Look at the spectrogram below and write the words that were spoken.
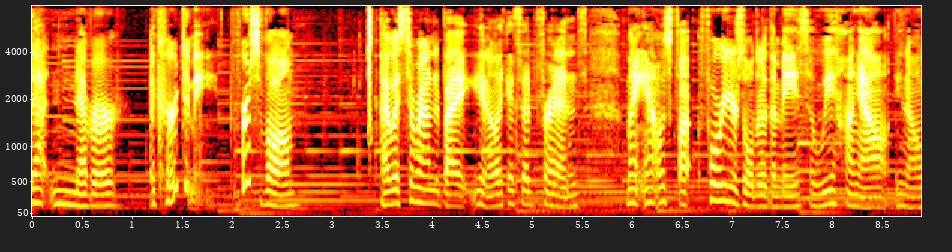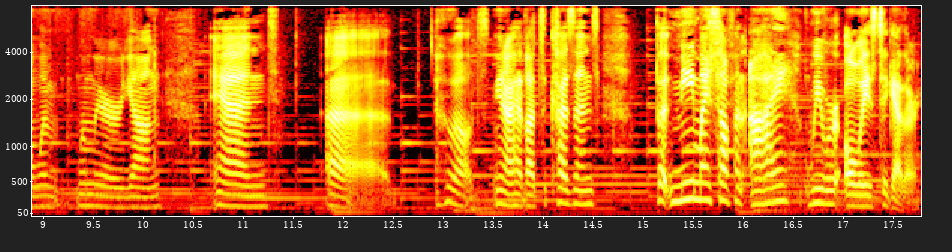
that never occurred to me. First of all, I was surrounded by, you know, like I said, friends. My aunt was four years older than me, so we hung out, you know, when when we were young. And uh, who else? You know, I had lots of cousins. But me, myself, and I, we were always together,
